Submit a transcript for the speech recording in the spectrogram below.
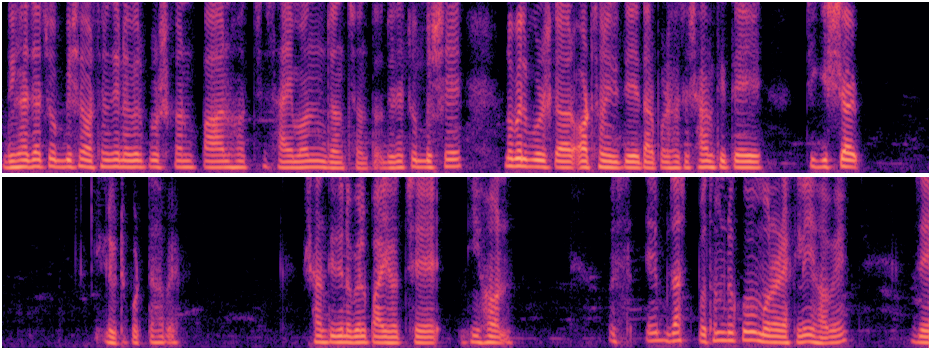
দুই হাজার চব্বিশে অর্থনীতি নোবেল পুরস্কার পান হচ্ছে সাইমন জনসন। তো দুই হাজার চব্বিশে নোবেল পুরস্কার অর্থনীতিতে, তারপরে হচ্ছে শান্তিতে, চিকিৎসায়, এগুলো একটু পড়তে হবে। শান্তিতে নোবেল পাই হচ্ছে নিহন। জাস্ট প্রথমটুকু মনে রাখলেই হবে যে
